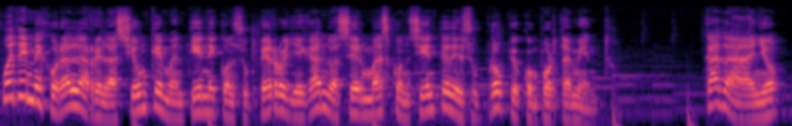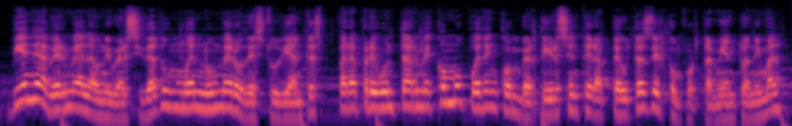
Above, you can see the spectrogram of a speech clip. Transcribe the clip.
puede mejorar la relación que mantiene con su perro llegando a ser más consciente de su propio comportamiento. Cada año viene a verme a la universidad un buen número de estudiantes para preguntarme cómo pueden convertirse en terapeutas del comportamiento animal.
